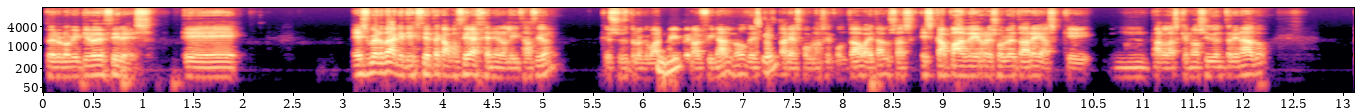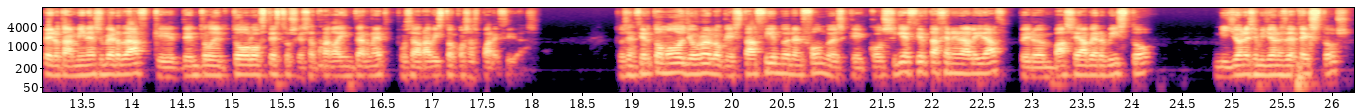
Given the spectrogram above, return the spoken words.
pero lo que quiero decir es, eh, es verdad que tiene cierta capacidad de generalización, que eso es de lo que va el paper al final, ¿no? De estas tareas como las que contaba y tal. O sea, es capaz de resolver tareas que, mm, para las que no ha sido entrenado, pero también es verdad que dentro de todos los textos que se ha tragado de Internet, pues habrá visto cosas parecidas. Entonces, en cierto modo, yo creo que lo que está haciendo en el fondo es que consigue cierta generalidad, pero en base a haber visto millones y millones de textos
